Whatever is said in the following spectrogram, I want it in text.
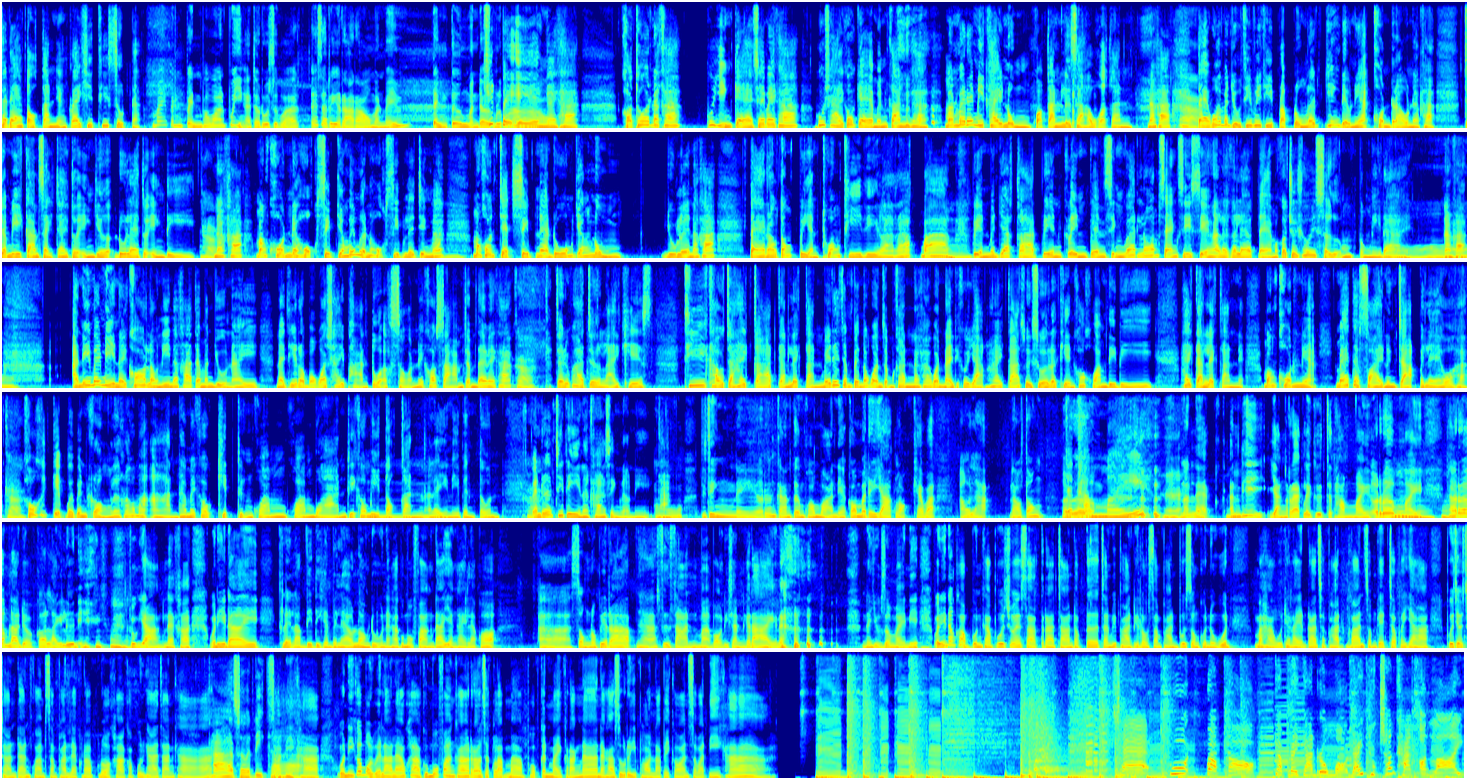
แสดงต่อกันอย่างใกล้ชิดที่สุดอะ ไม่เป็นเป็นเพราะว่าผู้หญิงอาจจะรู้สึกว่าเอะสรีระเรามันไม่เต่งตึงเหมือนเดิมคิดหรือไปเปล่าเองไงคะขอโทษนะคะ ผู้หญิงแก่ใช่ไหมคะ ผู้ชายก็แก่เหมือนกันค่ะ มันไม่ได้มีใครหนุ่มกว่ากันหรือสาวกว่ากันนะคะค่ะแต่ว่ามันอยู่ที่วิธีปรับปรุงและยิ่งเดี๋ยวนี้คนเรานะคะจะมีการใส่ใจตัวเองเยอะ ดูแลตัวเองดีค่ะนะคะ บางคนเนี่ยหกสิบยังไม่เหมือน 60 เลยจริงไหมอืมบางคน 70เนี่ยดูยังหนุ่มอยู่เลยนะคะ แต่เราต้องเปลี่ยนท่วงทีดีลารักบ้างอืมเปลี่ยนบรรยากาศเปลี่ยนกลิ่นเปลี่ยนสิ่งแวดล้อมแสงสีเสียงอะไรก็แล้ว แต่มันก็ช่วยๆเสริมตรงนี้ได้อ๋อนะคะ อันนี้ไม่มีในข้อเหล่านี้นะคะ แต่มันอยู่ในในที่เราบอกว่าใช้ผ่านตัวอักษรในข้อ 3จำได้ไหมคะค่ะจารุภาเจอหลายเคส ที่เขาจะให้การ์ดกันและกัน ไม่ได้จำเป็นต้องวันสำคัญนะคะ วันไหนที่เขาอยากให้การ์ดสวยๆ แล้วเขียนข้อความดีๆ ให้กันและกันเนี่ย บางคนเนี่ยแม้แต่ฝ่ายหนึ่งจากไปแล้วอะค่ะค่ะเขาก็เก็บไว้เป็นกล่องแล้วเขาก็มาอ่านทำให้เขาคิดถึงความความหวานที่เขามีต่อกันอืมอะไรอย่างนี้เป็นต้นค่ะเป็นเรื่องที่ดีนะคะ สิ่งเหล่านี้โอ้ค่ะโหจริงๆในเรื่องการเติมความหวานเนี่ยก็ไม่ได้ยากหรอกแค่ว่าเอาละ เราต้องจะเริ่มทำไหม นั่นแหละ อันที่อย่างแรกเลยคือจะทำไหม เริ่มไหมอืมถ้าเริ่มแล้วเดี๋ยวก็ไหลลื่นเองอืมทุกอย่างนะคะ วันนี้ได้เคล็ดลับดีๆกันไปแล้วลองดูนะคะ คุณผู้ฟังได้ยังไงแล้วก็อ่าส่งนกพิราบนะคะสื่อสารมาบอกดิฉันก็ได้นะ ในยุคสมัยนี้ วันนี้ต้องขอบคุณค่ะผู้ช่วยศาสตราจารย์ดรจันวิพาดิโลกสัมพันธ์ผู้ทรงคุณวุฒิมหาวิทยาลัยราชภัฏบ้านสมเด็จเจ้าพระยา ผู้เชี่ยวชาญด้านความสัมพันธ์และครอบครัวค่ะ ขอบคุณค่ะอาจารย์ค่ะ ค่ะ สวัสดีสค่ะวัสดีค่ะ วันนี้ก็หมดเวลาแล้วค่ะ คุณผู้ฟังคะเราจะกลับมาพบกันใหม่ครั้งหน้านะคะ สุริพรลาไปก่อน สวัสดีค่ะ แชร์ พูด บอกต่อ กับรายการโรงหมอได้ทุกช่องทางออนไลน์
